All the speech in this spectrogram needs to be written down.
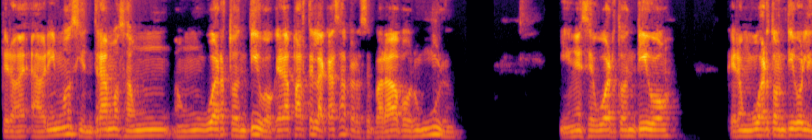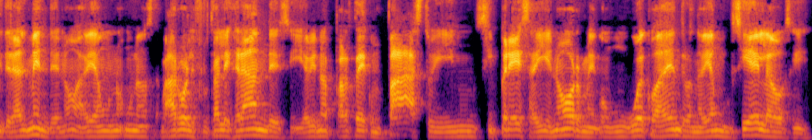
pero abrimos y entramos a un, a un, huerto antiguo, que era parte de la casa, pero separado por un muro. Y en ese huerto antiguo, que era un huerto antiguo literalmente, ¿no? Había unos árboles frutales grandes y había una parte con pasto y un ciprés ahí enorme, con un hueco adentro donde había murciélagos. Y,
